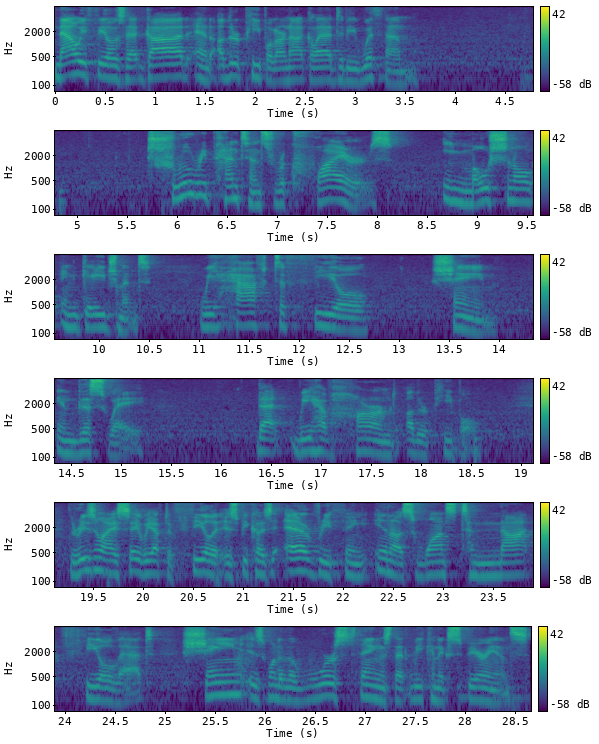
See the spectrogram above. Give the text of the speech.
Now he feels that God and other people are not glad to be with them. True repentance requires emotional engagement. We have to feel shame in this way that we have harmed other people. The reason why I say we have to feel it is because everything in us wants to not feel that. Shame is one of the worst things that we can experience,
